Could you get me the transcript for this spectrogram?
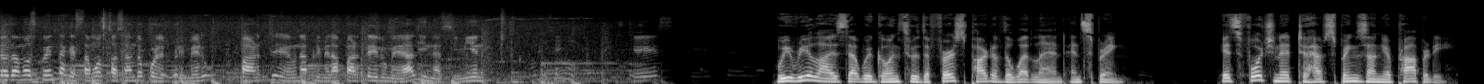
Nos damos cuenta que estamos pasando por el primer parte, una primera parte del humedal y nacimiento. We realize that we're going through the first part of the wetland and spring. It's fortunate to have springs on your property.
